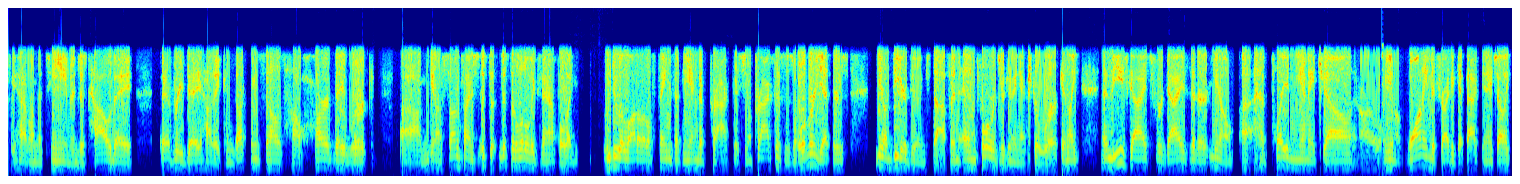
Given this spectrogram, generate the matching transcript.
pros we have on the team, and just how they every day how they conduct themselves, how hard they work. Um, you know, sometimes just a, just a little example, like we do a lot of little things at the end of practice. You know, practice is over, yet there's, you know, D are doing stuff and, and forwards are doing extra work. And like, and these guys, for guys that are, you know, uh, have played in the NHL and are, you know, wanting to try to get back to the NHL, like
